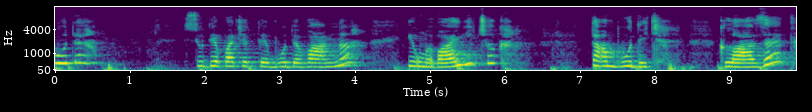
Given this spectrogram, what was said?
буде. Сюди, бачите, буде ванна і умивальничок. Там буде клазет.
